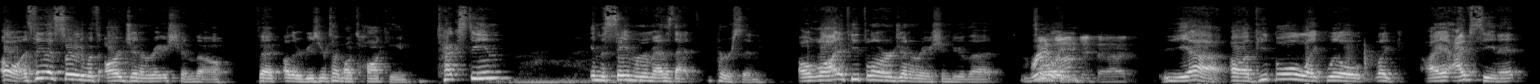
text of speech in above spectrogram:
oh, I think that started with our generation, though. That other because you're talking about talking, texting in the same room as that person. A lot of people in our generation do that. Really? mom did that. Yeah, uh, people like will like I I've seen it,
